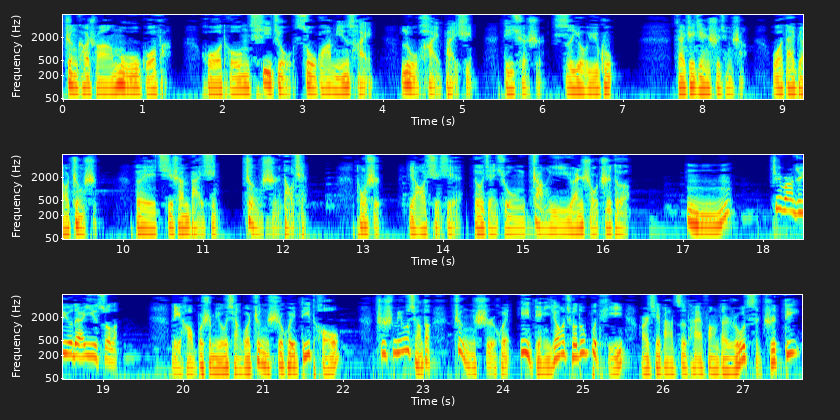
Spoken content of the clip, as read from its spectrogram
郑克爽目无国法，伙同七舅搜刮民财，戮害百姓，的确是死有余辜。在这件事情上，我代表郑氏对岐山百姓正式道歉，同时也要谢谢德简兄仗义援手之德。嗯，这玩意儿就有点意思了。李浩不是没有想过郑氏会低头，只是没有想到郑氏会一点要求都不提，而且把姿态放得如此之低。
